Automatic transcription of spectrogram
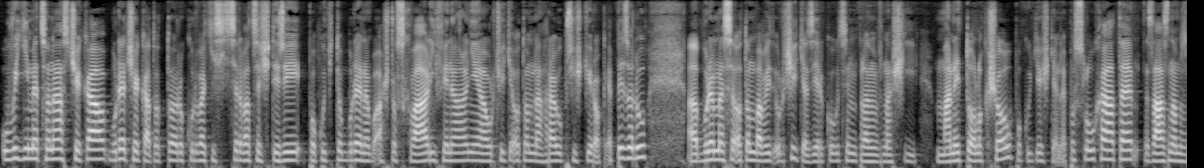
uvidíme, co nás čeká, bude čekat od roku 2024, pokud to bude, nebo až to schválí finálně, já určitě o tom nahraju příští rok epizodu. Budeme se o tom bavit určitě s Jirkou Cimplem v naší Money Talk Show, pokud ještě neposloucháte. Záznam z,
